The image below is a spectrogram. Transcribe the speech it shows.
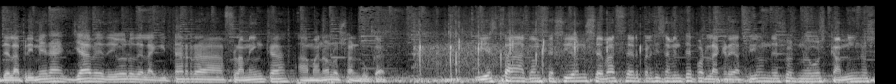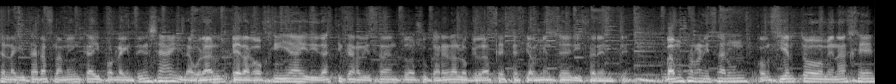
de la primera llave de oro de la guitarra flamenca a Manolo Sanlúcar. Y esta concesión se va a hacer precisamente por la creación de esos nuevos caminos en la guitarra flamenca y por la intensa y laboral pedagogía y didáctica realizada en toda su carrera, lo que lo hace especialmente diferente. Vamos a organizar un concierto homenaje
